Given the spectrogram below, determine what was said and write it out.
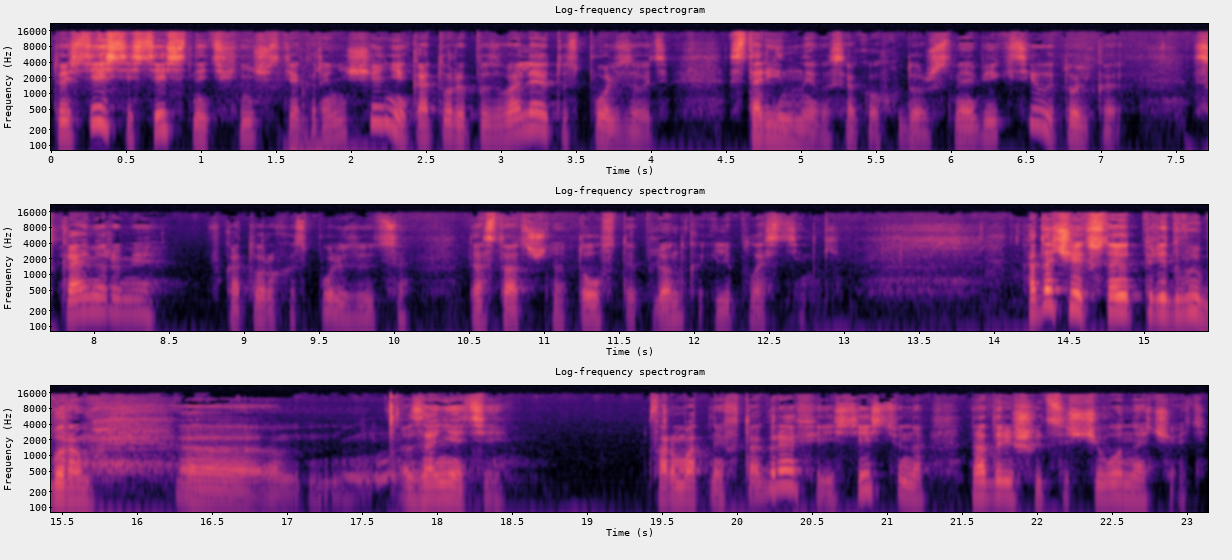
То есть есть естественные технические ограничения, которые позволяют использовать старинные высокохудожественные объективы только с камерами, в которых используется достаточно толстая пленка или пластинки. Когда человек встает перед выбором э, занятий форматной фотографии, естественно, надо решиться, с чего начать.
